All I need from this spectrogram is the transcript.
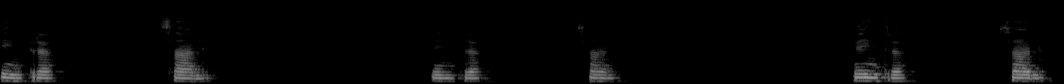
Entra, sale, entra, sale, entra, sale.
